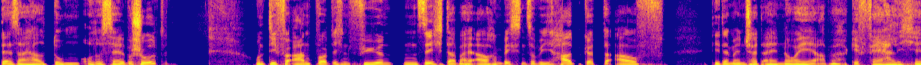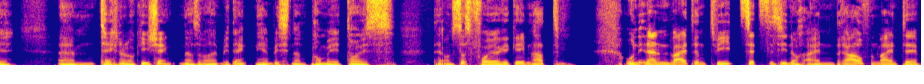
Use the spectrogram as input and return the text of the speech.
der sei halt dumm oder selber schuld. Und die Verantwortlichen führten sich dabei auch ein bisschen so wie Halbgötter auf, die der Menschheit eine neue, aber gefährliche ähm, Technologie schenken. Also wir denken hier ein bisschen an Prometheus, der uns das Feuer gegeben hat. Und in einem weiteren Tweet setzte sie noch einen drauf und meinte,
